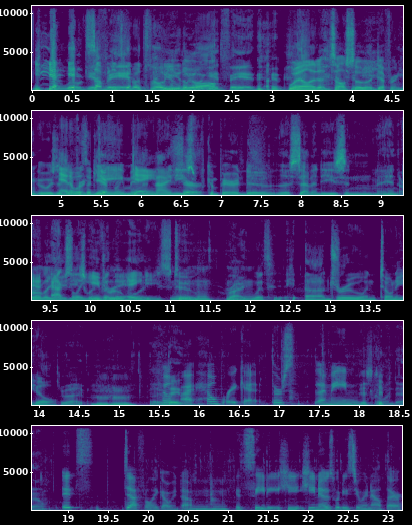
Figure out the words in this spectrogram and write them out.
yeah, somebody's going to throw you, you the will ball. get fed. well, and it's also a different. It was a, different, was a game different game in the '90s sure. compared to the '70s and, and early and actually, '80s. even Drew the played. '80s too, mm-hmm. right? With uh, Drew and Tony Hill, right? Mm-hmm. He'll, they, I, he'll break it. There's, I mean, it's going down. It's definitely going down. Mm-hmm. It's CeeDee. He he knows what he's doing out there.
